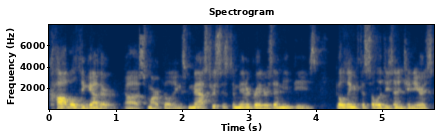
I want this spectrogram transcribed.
cobble together uh, smart buildings, master system integrators, MEPs, building facilities engineers,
